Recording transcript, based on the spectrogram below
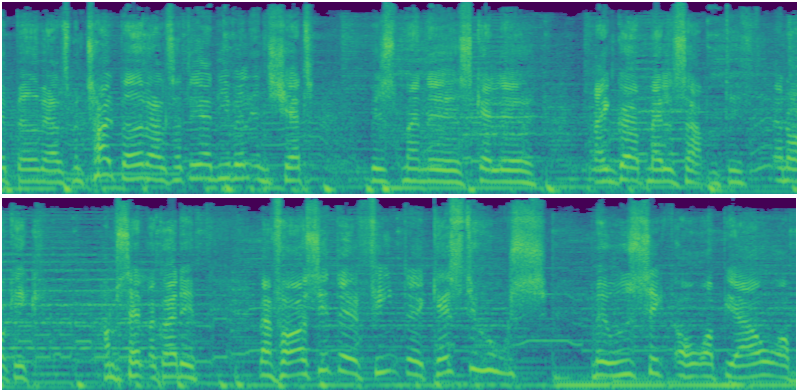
øh, badeværelse. Men 12 badeværelser, det er alligevel en chat, hvis man øh, skal øh, rengøre dem alle sammen. Det er nok ikke ham selv, der gør det. Man får også et øh, fint øh, gæstehus med udsigt over bjerge og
